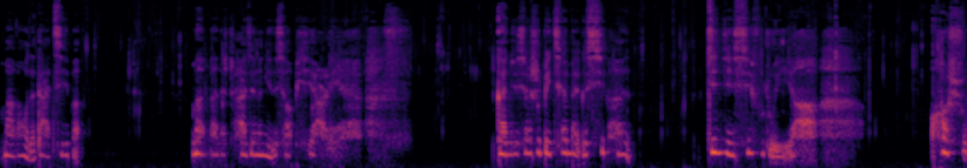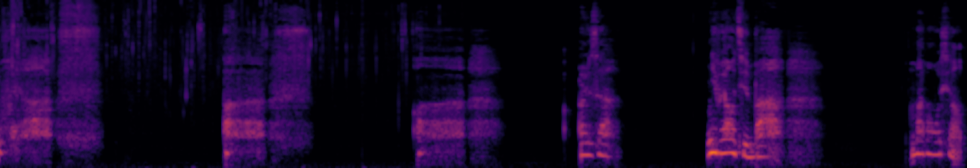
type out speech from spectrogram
妈妈，我的大鸡巴慢慢的插进了你的小屁眼里，感觉像是被千百个吸盘紧紧吸附住一样，好舒服呀！啊啊，儿子，你不要紧吧？妈妈，我想。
